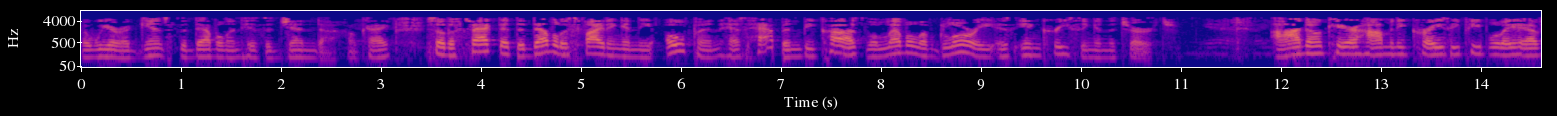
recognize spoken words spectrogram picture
But we are against the devil and his agenda, okay? So the fact that the devil is fighting in the open has happened because the level of glory is increasing in the church. I don't care how many crazy people they have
